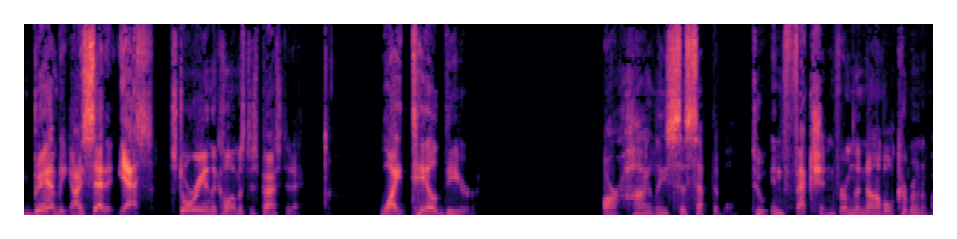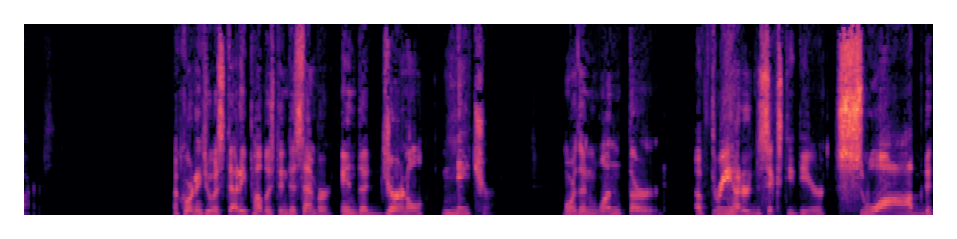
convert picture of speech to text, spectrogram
Bambi, I said it, yes. Story in the Columbus Dispatch today. White-tailed deer are highly susceptible to infection from the novel coronavirus. According to a study published in December in the journal Nature, more than one third of 360 deer swabbed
